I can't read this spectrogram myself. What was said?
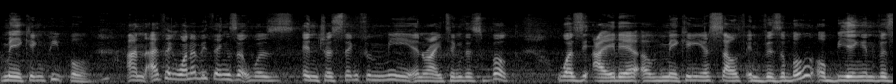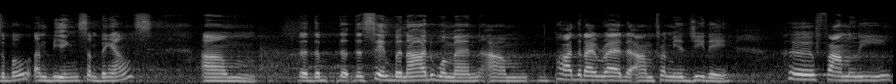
making people. And I think one of the things that was interesting for me in writing this book was the idea of making yourself invisible or being invisible and being something else. Um, the, the, the, the, St. Bernard woman, um, the part that I read um, from Yejide, her family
